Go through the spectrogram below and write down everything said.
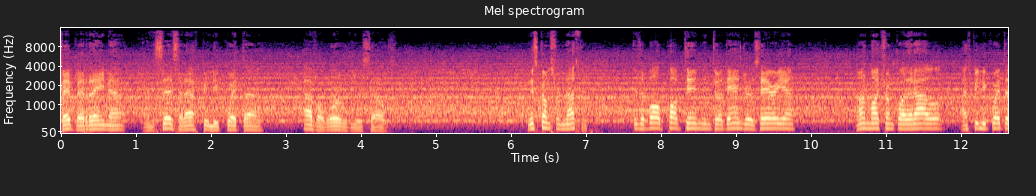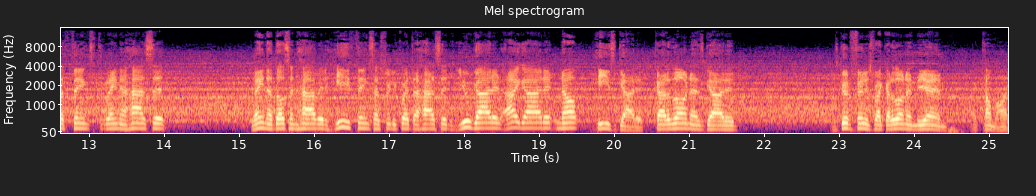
Pepe Reina and Cesar Azpilicueta have a word with yourselves. This comes from nothing. There's a ball popped in into a dangerous area. Not much from Cuadrado. Azpilicueta thinks Reina has it. Reina doesn't have it. He thinks Azpilicueta has it. You got it. I got it. No, he's got it. Cardona's got it. It's good finish by Cardona in the end. Like, come on.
